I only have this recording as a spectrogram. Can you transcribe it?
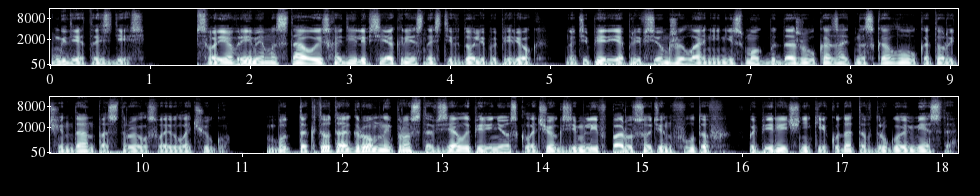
Где-то здесь. В свое время мы с Тау исходили все окрестности вдоль и поперек, но теперь я при всем желании не смог бы даже указать на скалу, у которой Чиндан построил свою лачугу. Будто кто-то огромный просто взял и перенес клочок земли в пару сотен футов в поперечнике куда-то в другое место,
